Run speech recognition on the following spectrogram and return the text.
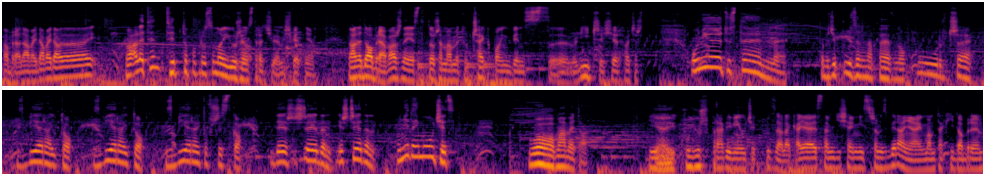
Dobra, dawaj, dawaj, dawaj, dawaj. No ale ten typ to po prostu, no i już ją straciłem, świetnie. No ale dobra, ważne jest to, że mamy tu checkpoint, więc y, liczy się chociaż... O nie, to jest ten! To będzie puzzle na pewno, kurczę. Zbieraj to, zbieraj to, zbieraj to wszystko. Jeszcze jeden, jeszcze jeden. No nie daj mu uciec. Ło, mamy to. Jejku, już prawie mi uciekł puzelek, a ja jestem dzisiaj mistrzem zbierania, jak mam taki dobry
